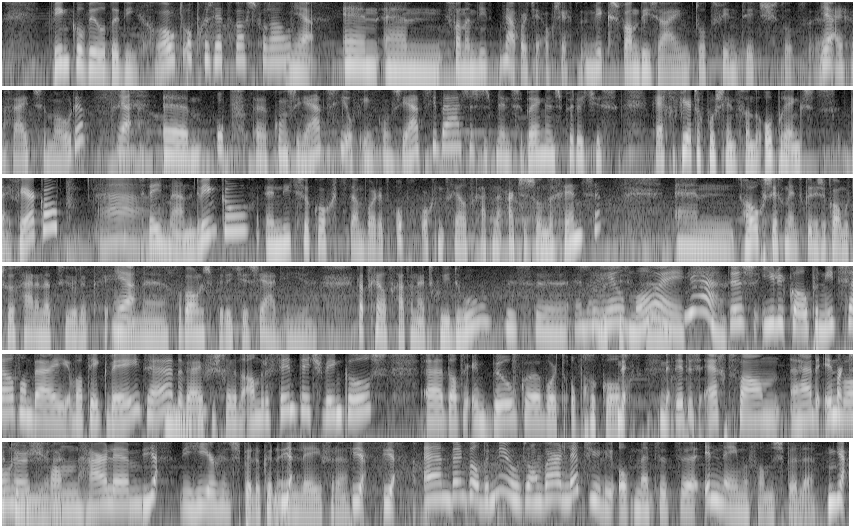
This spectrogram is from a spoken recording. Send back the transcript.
winkel wilde die groot opgezet was vooral. Ja. En ehm, van een, nou, wat jij ook zegt, een mix van design tot vintage, tot uh, Ja. eigentijdse mode. Ja. Ehm, op eh conciliatie of in conciliatiebasis. Dus mensen brengen hun spulletjes, krijgen 40% van de opbrengst bij verkoop. Ah. Twee maanden in de winkel en niet verkocht, dan wordt het opgekocht en het geld gaat naar Artsen zonder Grenzen. En hoog segment kunnen ze komen terughalen natuurlijk. Ja. En eh, gewone spulletjes, ja, die, eh, dat geld gaat dan naar het goede doel. Dus, eh, Dat is heel mooi. ja. Dus jullie kopen niet zelf, want bij wat ik weet, hè, Mhm. bij verschillende andere vintage winkels, dat er in bulken wordt opgekocht. nee. Dit is echt van hè, de inwoners van Haarlem Ja. die hier hun spullen kunnen Ja. inleveren. Ja, ja, En ben ik wel benieuwd, want waar letten jullie op met het innemen van de spullen? ja.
